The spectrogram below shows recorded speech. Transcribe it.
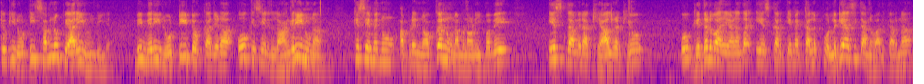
ਕਿਉਂਕਿ ਰੋਟੀ ਸਭ ਨੂੰ ਪਿਆਰੀ ਹੁੰਦੀ ਹੈ। ਵੀ ਮੇਰੀ ਰੋਟੀ ਟੋਕਾ ਜਿਹੜਾ, ਉਹ ਕਿਸੇ ਲਾਂਗਰੀ ਨੂੰ ਨਾ, ਕਿਸੇ ਮੈਨੂੰ ਆਪਣੇ ਨੌਕਰ ਨੂੰ ਨਾ ਬਣਾਉਣੀ ਪਵੇ, ਇਸ ਦਾ ਮੇਰਾ ਖਿਆਲ ਰੱਖਿਓ। ਉਹ ਗਿੱਦੜਵਾਹੇ ਵਾਲਿਆਂ ਦਾ, ਇਸ ਕਰਕੇ ਮੈਂ ਕੱਲ ਭੁੱਲ ਗਿਆ ਸੀ ਧੰਨਵਾਦ ਕਰਨਾ।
